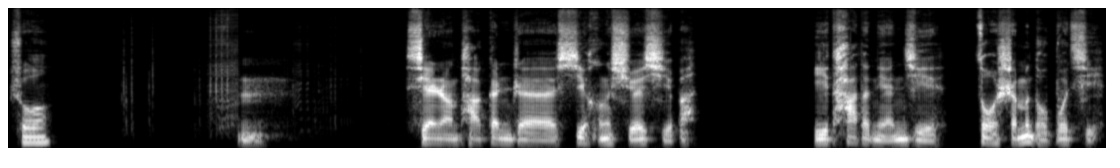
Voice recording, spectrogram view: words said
说：“嗯，先让他跟着西恒学习吧。以他的年纪，做什么都不急。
